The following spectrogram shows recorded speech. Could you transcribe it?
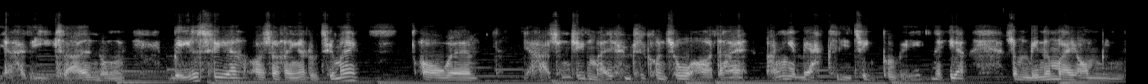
jeg har lige klaret nogle mails her, og så ringer du til mig. Og øh, jeg har sådan set et meget hyggeligt kontor, og der er mange mærkelige ting på væggene her, som minder mig om min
